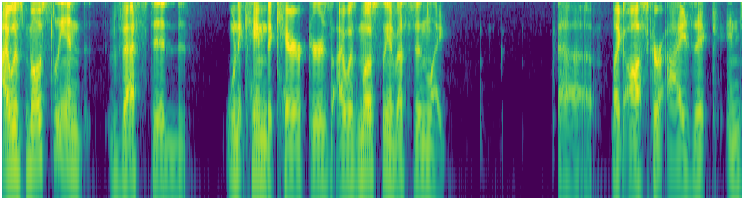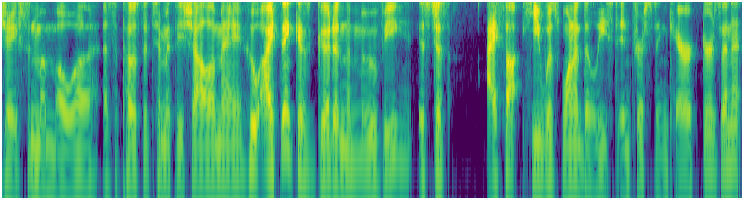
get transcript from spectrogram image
I was mostly invested when it came to characters. I was mostly invested in like uh, like Oscar Isaac and Jason Momoa as opposed to Timothée Chalamet, who I think is good in the movie. It's just I thought he was one of the least interesting characters in it.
